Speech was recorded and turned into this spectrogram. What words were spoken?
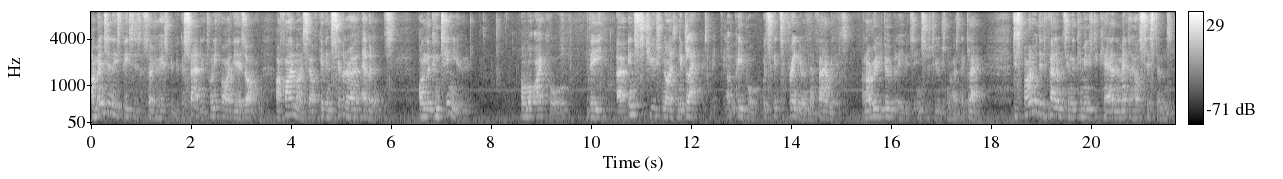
I mention these pieces of social history because sadly, 25 years on, I find myself giving similar evidence on the continued, on what I call the uh, institutionalised neglect of people with schizophrenia and their families. And I really do believe it's institutionalised neglect despite all the developments in the community care and the mental health systems,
